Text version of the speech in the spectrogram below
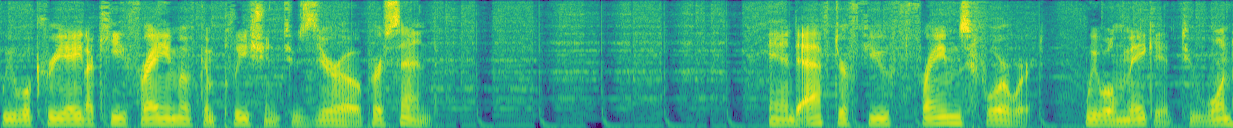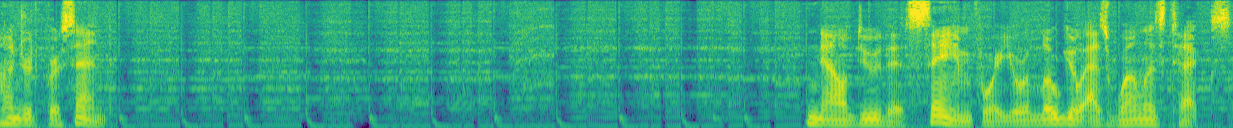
we will create a keyframe of completion to 0%. And after few frames forward, we will make it to 100%. Now do the same for your logo as well as text.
